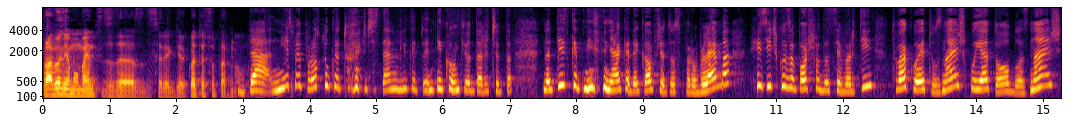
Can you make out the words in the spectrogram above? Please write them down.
правилния момент, за да, за да се реагира, което е супер. Много да, добре. ние сме просто като вече станали като едни компютърчета. Натискат ни някъде копчето с проблема и всичко започва да се върти. Това, което знаеш, която област знаеш,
